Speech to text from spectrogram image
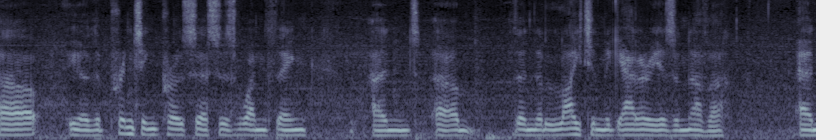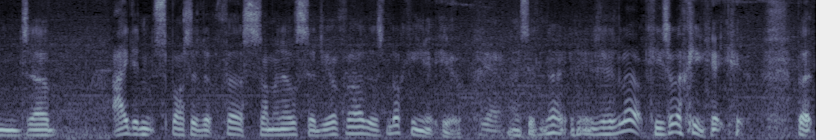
uh, you know, the printing process is one thing, and um, then the light in the gallery is another. And uh, I didn't spot it at first. Someone else said, "Your father's looking at you." Yeah. I said, "No." He said, "Look, he's looking at you." But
